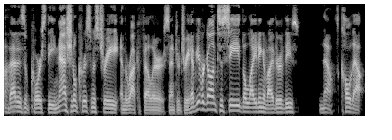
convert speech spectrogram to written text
Uh-huh. That is, of course, the National Christmas Tree and the Rockefeller Center Tree. Have you ever gone to see the lighting of either of these? No, it's cold out.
